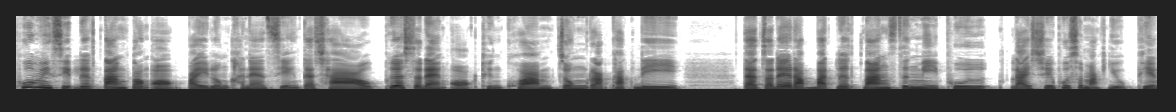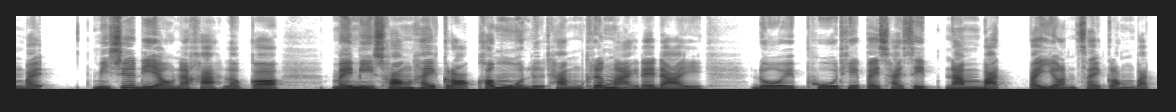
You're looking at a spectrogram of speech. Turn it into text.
ผู้มีสิทธิ์เลือกตั้งต้องออกไปลงคะแนนเสียงแต่เช้า เพื่อแสดงออกถึงความจงรักภักดี แต่จะได้รับบัตรเลือกตั้ง ซึ่งมีผู้รายชื่อผู้สมัครอยู่เพียงใบมีชื่อเดียวนะคะ แล้วก็ไม่มีช่องให้กรอกข้อมูลหรือทำเครื่องหมายใด ๆ โดยผู้ที่ไปใช้สิทธิ์นำบัตรไปหย่อนใส่กล่องบัตร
